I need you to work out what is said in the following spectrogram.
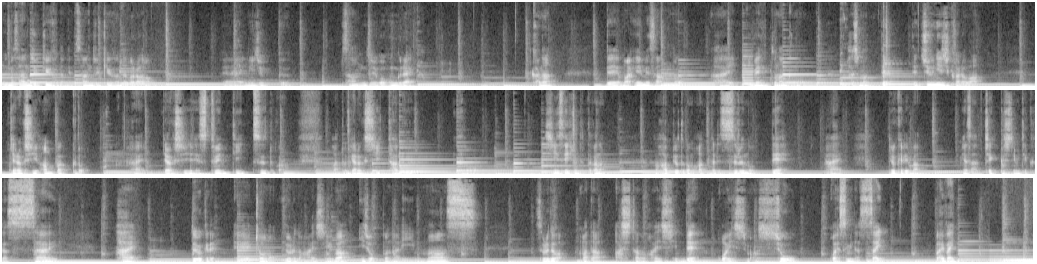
今39分だね。39分だから、えー、20分35分ぐらいかな。で、まあ、エイメさんの、はい、イベントなんかも始まってで12時からはギャラクシーアンパックド、はい、ギャラクシー S22 とかあとギャラクシータブの新製品だったかな発表とかもあったりするので、はい、よければ皆さんチェックしてみてください。はい、というわけで、えー、今日の夜の配信は以上となります。それではまた明日の配信でお会いしましょう。おやすみなさい。バイバイ。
